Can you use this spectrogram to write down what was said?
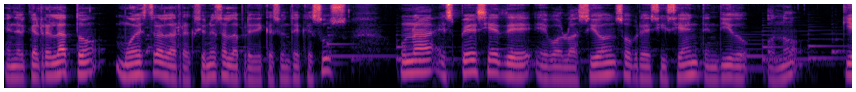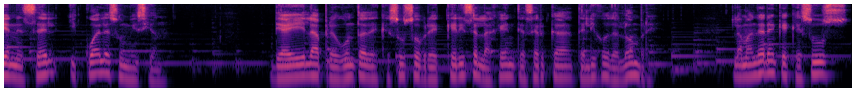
en el que el relato muestra las reacciones a la predicación de Jesús, una especie de evaluación sobre si se ha entendido o no quién es Él y cuál es su misión. De ahí la pregunta de Jesús sobre qué dice la gente acerca del Hijo del Hombre, la manera en que Jesús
